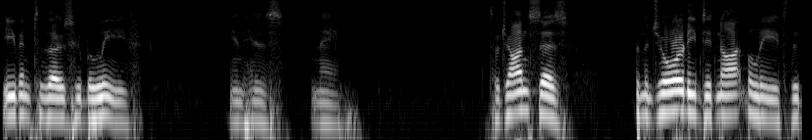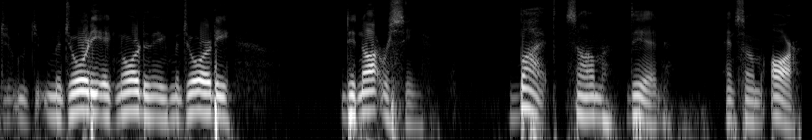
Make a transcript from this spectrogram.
even to those who believe in his name. So John says the majority did not believe, the majority ignored, the majority did not receive. But some did, and some are.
